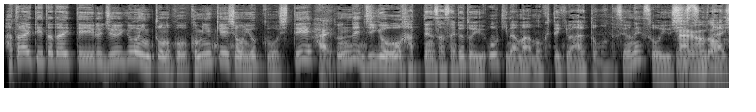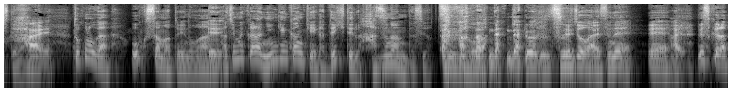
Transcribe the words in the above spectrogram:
働いていただいている従業員とのこうコミュニケーションをよくをして、はい。そんで事業を発展させるという大きなまあ目的はあると思うんですよね。そういう支出。に対しては。はい。ところが奥様というのはええ初めから人間関係ができてるはずなんですよ通常は。ななるほどですね通常はですね。ええはいですから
